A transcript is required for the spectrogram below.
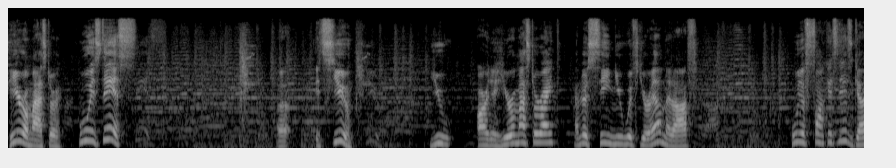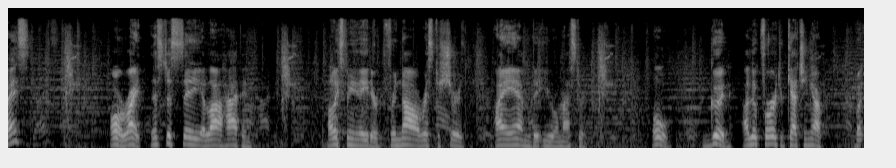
Hero Master, who is this? Uh, it's you. You are the Hero Master, right? I've never seen you with your helmet off. Who the fuck is this, guys? Alright, let's just say a lot happened. I'll explain later. For now, rest assured, I am the Hero Master. Oh, good. I look forward to catching up. But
